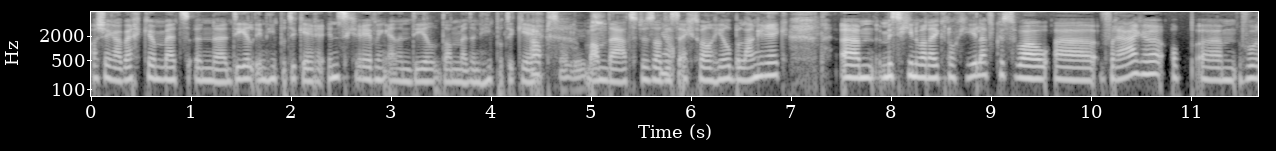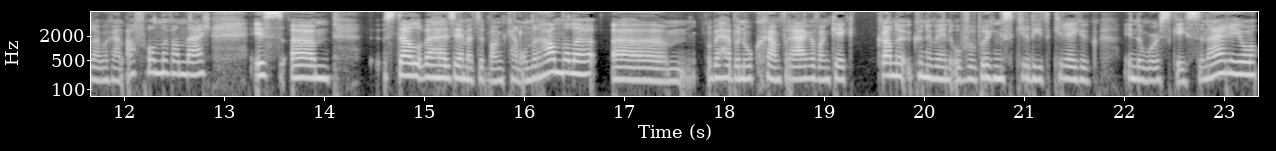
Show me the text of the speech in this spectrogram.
als je gaat werken met een eh, deel in hypothecaire inschrijving en een deel dan met een hypothecair Absoluut. mandaat. Dus dat Ja. is echt wel heel belangrijk. Ehm, misschien wat ik nog heel even wou eh, vragen, op, voordat we gaan afronden vandaag, is... Stel, wij zijn met de bank gaan onderhandelen. ehm, we hebben ook gaan vragen van, kijk, kan, kunnen wij een overbruggingskrediet krijgen in de worst case scenario?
